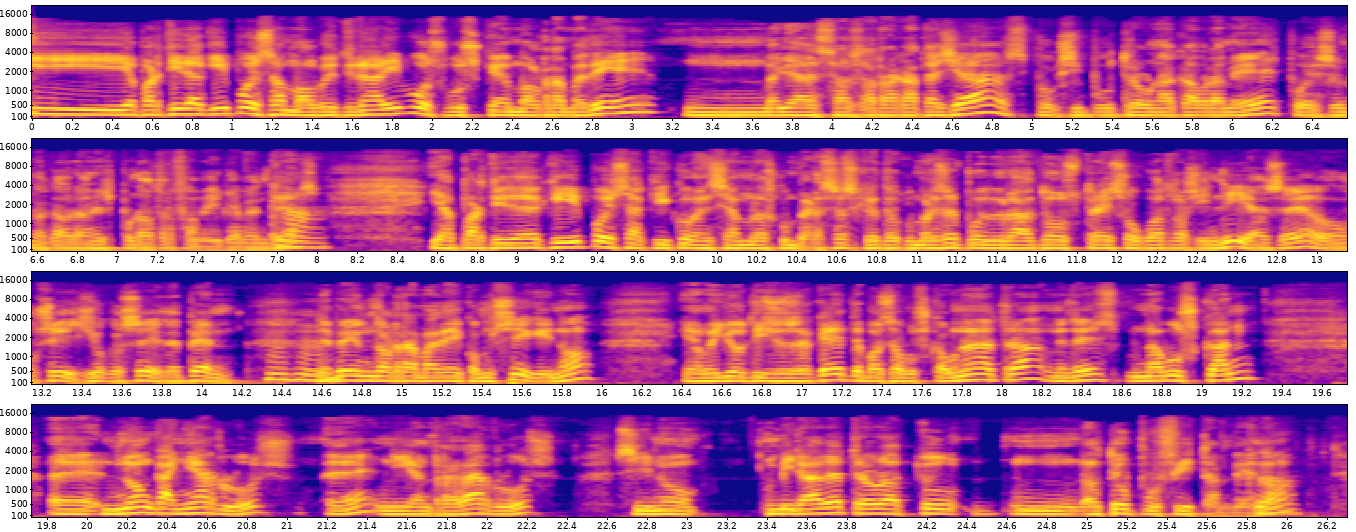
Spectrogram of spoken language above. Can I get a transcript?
I a partir d'aquí, pues, amb el veterinari, pues, busquem el ramader, mm, allà s'ha de regatejar, si puc, treure una cabra més, pues, una cabra més per una altra família, m'entens? I a partir d'aquí, pues, aquí comencem les converses, que les converses pot durar dos, tres o quatre o cinc dies, eh? o sí, jo que sé, depèn, uh -huh. depèn del ramader com sigui, no? I a millor deixes aquest, te vas a buscar un altre, m'entens? Anar buscant, eh, no enganyar-los, eh? ni enredar-los, sinó mirar de treure tu, mm, el teu profit també, Clar. no?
